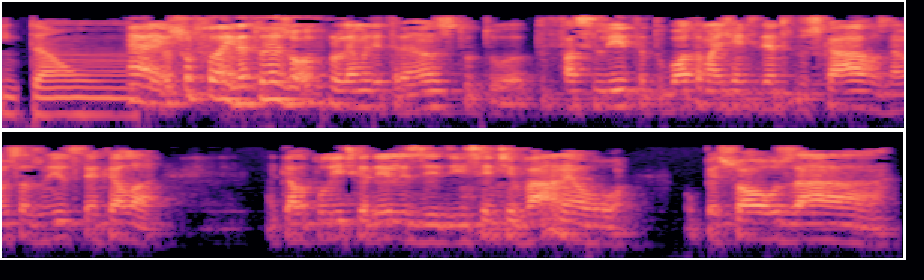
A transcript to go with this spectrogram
Então. É, eu sou fã, ainda tu resolve o problema de trânsito, tu, tu, facilita, tu bota mais gente dentro dos carros, né? Os Estados Unidos tem aquela, aquela política deles de, de incentivar, né? O, o pessoal a usar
